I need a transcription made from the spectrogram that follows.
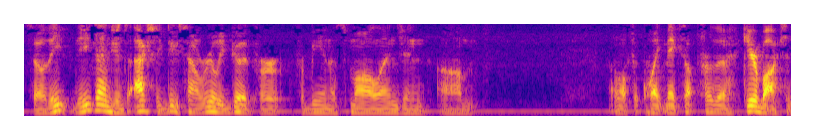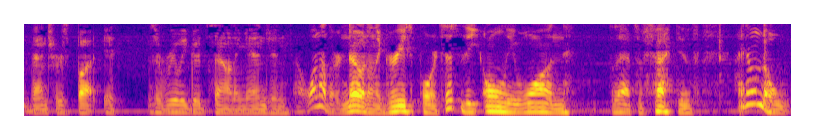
So these, these engines actually do sound really good for, for being a small engine. Um, I don't know if it quite makes up for the gearbox adventures, but it is a really good sounding engine. Now, one other note on the grease ports. This is the only one that's effective. I don't know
